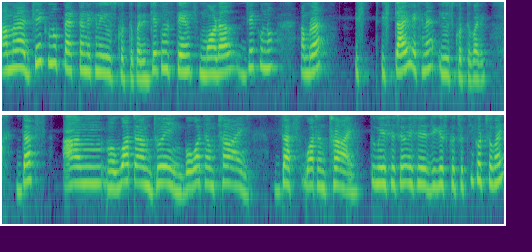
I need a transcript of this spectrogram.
আমরা যে কোনো প্যাটার্ন এখানে ইউজ করতে পারি যে কোনো টেন্স মডেল যে কোনো আমরা স্টাইল এখানে ইউজ করতে পারি। That's um what I am doing বা what I am trying that's what I am trying তুমি এসেছ, এসে জিজ্ঞেস করছ, কী করছ ভাই?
